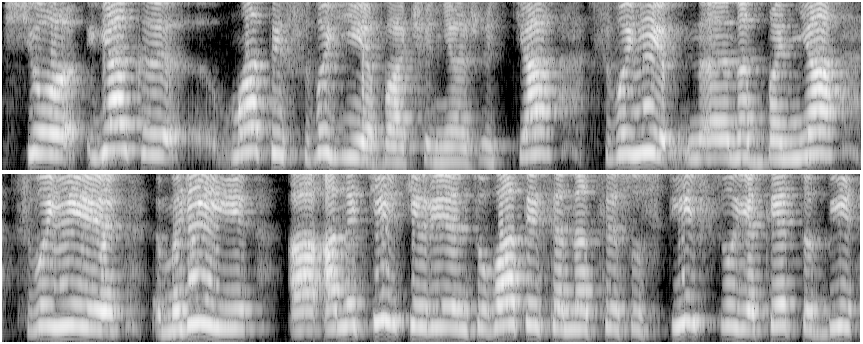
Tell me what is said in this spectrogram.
що як е, мати своє бачення життя, свої е, надбання, свої мрії, а, а не тільки орієнтуватися на це суспільство, яке тобі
